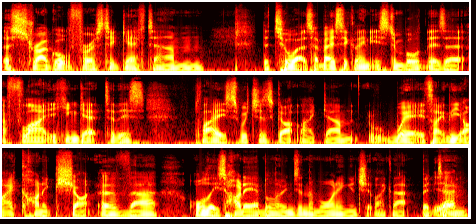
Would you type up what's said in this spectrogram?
a struggle for us to get um, the tour. So basically, in Istanbul, there's a, a flight you can get to this place, which has got like um, where it's like the iconic shot of uh, all these hot air balloons in the morning and shit like that. But Yeah. um,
